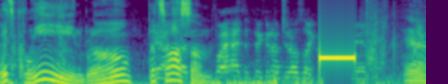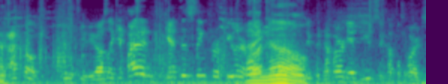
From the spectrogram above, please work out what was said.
It's clean, bro. That's Yeah, I awesome. So I had to pick it up, dude. I was like, man. Like, Yeah. I felt guilty, dude. I was like, if I didn't get this thing for a few hundred bucks, know. Be stupid. I've already had to use a couple parts.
